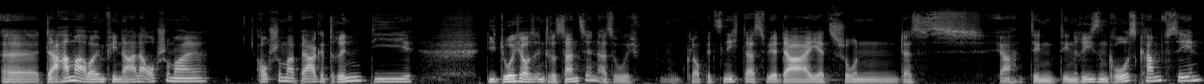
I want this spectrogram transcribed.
Äh, da haben wir aber im Finale auch schon mal auch schon mal Berge drin, die, die durchaus interessant sind. Also ich glaube jetzt nicht, dass wir da jetzt schon das, ja, den, den riesen Großkampf sehen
